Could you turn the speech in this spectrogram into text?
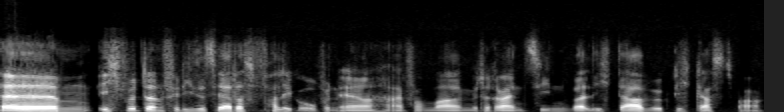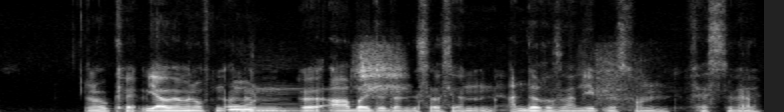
Ähm, ich würde dann für dieses Jahr das Fallig Open Air einfach mal mit reinziehen, weil ich da wirklich Gast war. Okay. Ja, wenn man auf den anderen äh, arbeitet, dann ist das ja ein anderes Erlebnis von Festival.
